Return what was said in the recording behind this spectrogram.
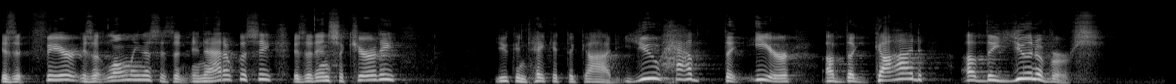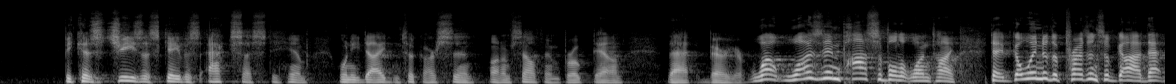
Is it fear? Is it loneliness? Is it inadequacy? Is it insecurity? You can take it to God. You have the ear of the God of the universe because Jesus gave us access to Him when He died and took our sin on Himself and broke down that barrier. What was impossible at one time, to go into the presence of God, that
